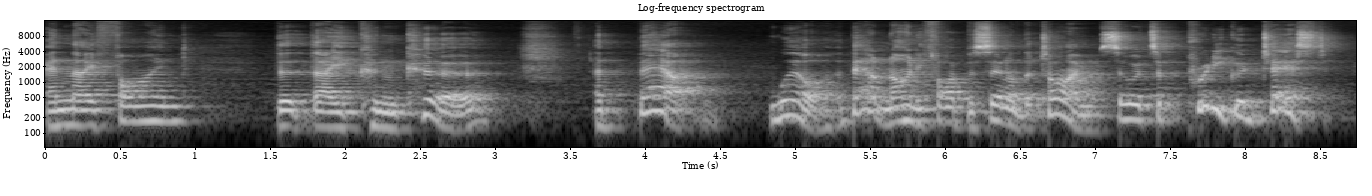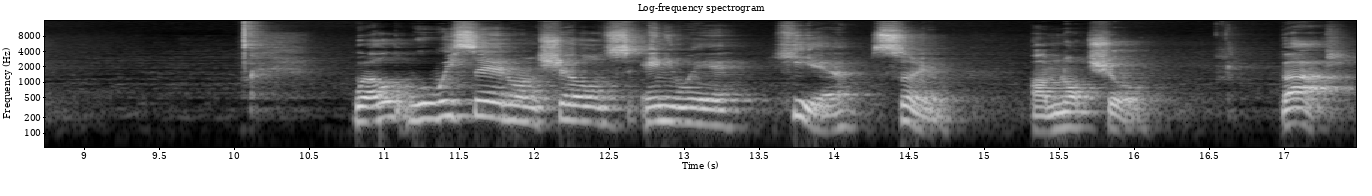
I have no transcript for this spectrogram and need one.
And they find that they concur about, well, about 95% of the time. So it's a pretty good test. Well, will we see it on shelves anywhere here soon? I'm not sure. But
